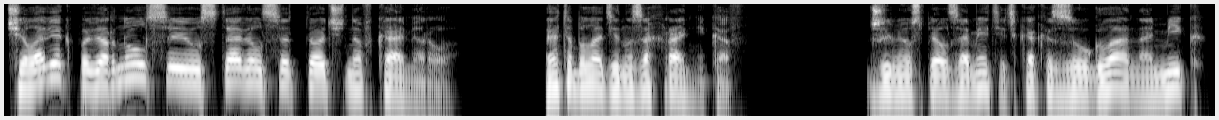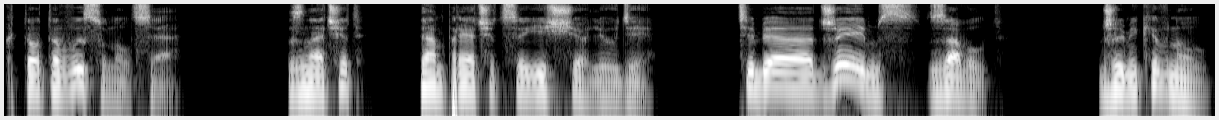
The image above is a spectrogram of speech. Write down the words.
Человек повернулся и уставился точно в камеру. Это был один из охранников. Джимми успел заметить, как из-за угла на миг кто-то высунулся. Значит, там прячутся еще люди. «Тебя Джеймс зовут?» Джимми кивнул.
